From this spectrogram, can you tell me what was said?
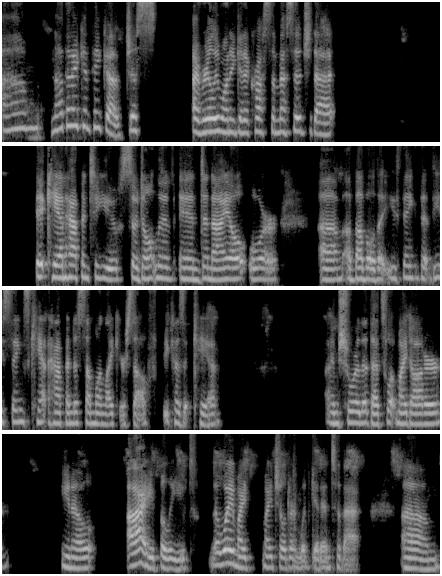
Um, not that I can think of. Just I really want to get across the message that it can happen to you. So don't live in denial or um, a bubble that you think that these things can't happen to someone like yourself because it can. I'm sure that that's what my daughter you know i believed no way my my children would get into that. Um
